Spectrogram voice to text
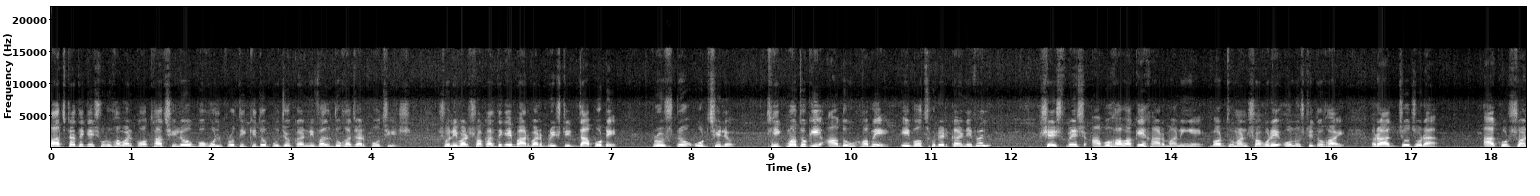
পাঁচটা থেকে শুরু হওয়ার কথা ছিল বহুল প্রতীক্ষিত পুজো কার্নিভাল দু হাজার পঁচিশ। শনিবার সকাল থেকে বারবার বৃষ্টির দাপটে প্রশ্ন উঠছিল, ঠিকমতো কি আদৌ হবে এবছরের কার্নিভাল? শেষমেশ আবহাওয়াকে হার মানিয়ে বর্ধমান শহরে অনুষ্ঠিত হয় রাজ্যজোড়া আকর্ষণ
